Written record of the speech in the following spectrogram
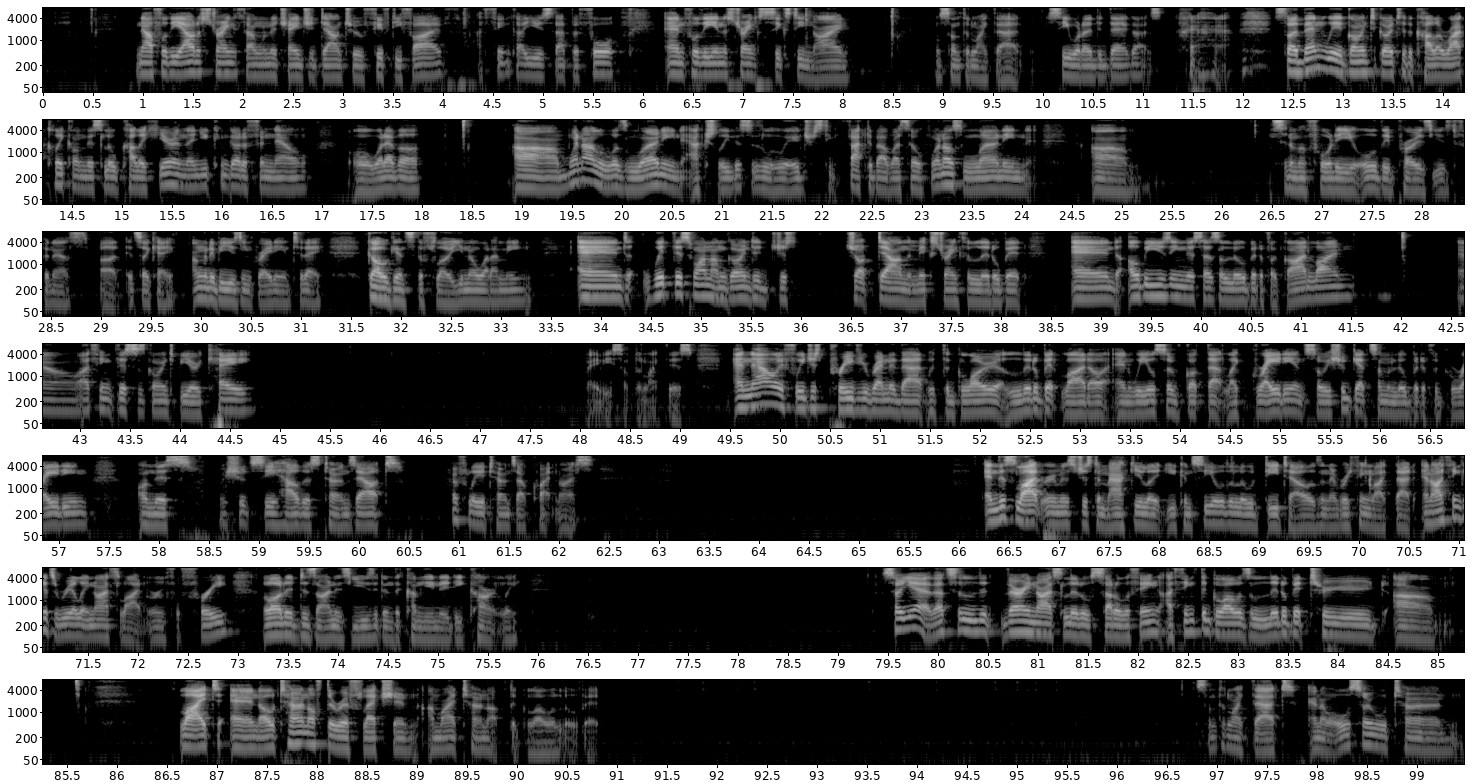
Now for the outer strength, I'm going to change it down to 55. I think I used that before and for the inner strength 69 or something like that see what I did there guys so then we're going to go to the color right click on this little color here and then you can go to Fresnel or whatever um, when I was learning actually this is a little interesting fact about myself when I was learning um, Cinema 4D, all the pros used Fresnel, but it's okay. I'm going to be using gradient today. Go against the flow, you know what I mean? And with this one, I'm going to just jot down the mix strength a little bit. And I'll be using this as a little bit of a guideline. Now I think this is going to be okay. Maybe something like this. And now if we just preview render that with the glow a little bit lighter and we also have got that like gradient so we should get some a little bit of a grading on this. We should see how this turns out. Hopefully it turns out quite nice And this Lightroom is just immaculate. You can see all the little details and everything like that. And I think it's a really nice Lightroom for free. A lot of designers use it in the community currently. So yeah, that's a very nice little subtle thing. I think the glow is a little bit too um, light and I'll turn off the reflection. I might turn up the glow a little bit. Something like that and I also will turn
